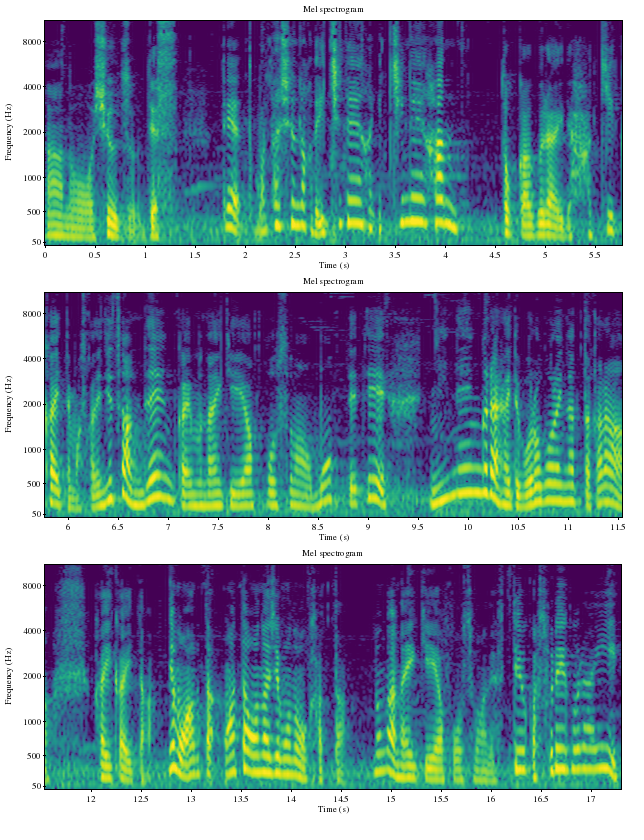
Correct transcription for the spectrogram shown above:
あのシューズです。で私の中で1年 ,1 年半とかぐらいで履き替えてますかね。実は前回もナイキエアフォースワンを持ってて2年ぐらい履いてボロボロになったから買い替えた。でもまたまた同じものを買ったのがナイキエアフォースワンです。っていうかそれぐらい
